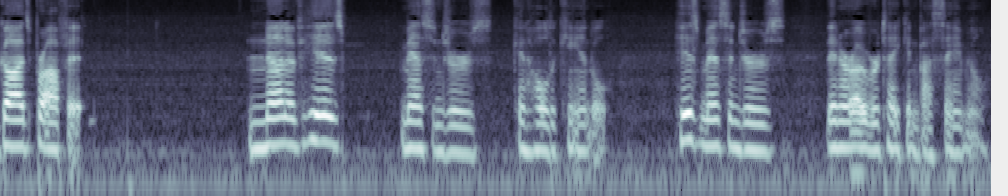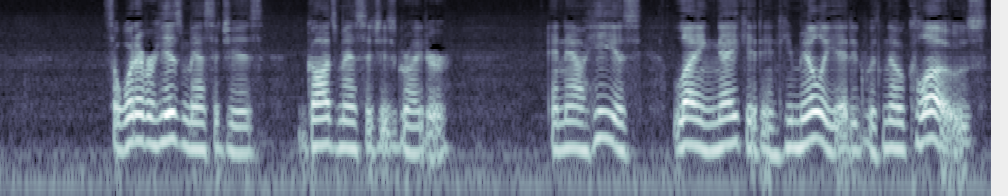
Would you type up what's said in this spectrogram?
God's prophet, none of his messengers can hold a candle. His messengers then are overtaken by Samuel. So, whatever his message is, God's message is greater. And now he is laying naked and humiliated with no clothes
